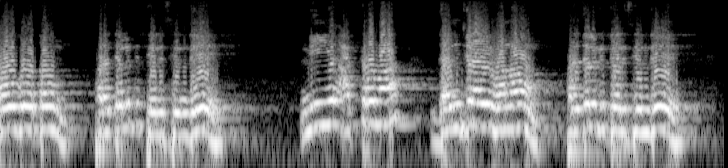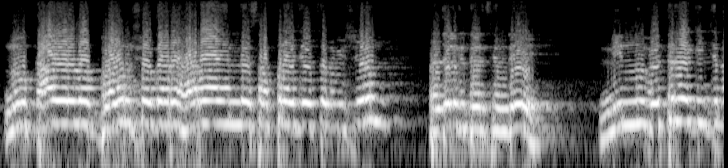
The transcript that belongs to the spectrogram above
భోగోతం ప్రజలకు తెలిసింది. నీ అక్రమ గంజాయి వనం ప్రజలకు తెలిసింది. నువ్వు కావలలో బ్రౌన్ షుగర్ హెరాయిన్ని సప్లై చేస్తున్న విషయం ప్రజలకు తెలిసింది. నిన్ను వ్యతిరేకించిన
